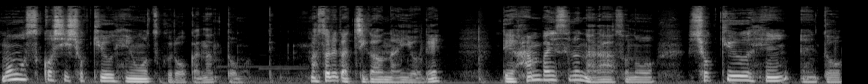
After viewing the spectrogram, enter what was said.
もう少し初級編を作ろうかなと思って。まあそれとは違う内容で。で、販売するなら、その、初級編、えっ、ー、と、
